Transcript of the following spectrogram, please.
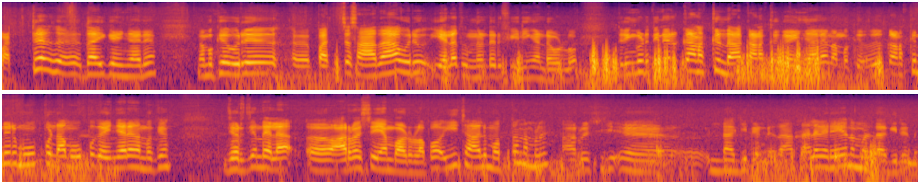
പറ്റ ഇതായി കഴിഞ്ഞാൽ നമുക്ക് ഒരു പച്ച സാധാ ഒരു ഇല തിന്നേണ്ട ഒരു ഫീലിംഗ് ഉണ്ടാവുള്ളൂ. ഒത്തിരി കൂടി ഇതിന്റെ ഒരു കണക്കുണ്ട്. ആ കണക്ക് കഴിഞ്ഞാലേ നമുക്ക് കണക്കിന്റെ ഒരു മൂപ്പുണ്ട്. ആ മൂപ്പ് കഴിഞ്ഞാലേ നമുക്ക് ജെർജിന്റെ ഇല ഹാർവെസ്റ്റ് ചെയ്യാൻ പാടുള്ളൂ. അപ്പോൾ ഈ ചാൽ മൊത്തം നമ്മൾ ഹാർവെസ്റ്റ് ഉണ്ടാക്കിയിട്ടുണ്ട്. ആ തല വരെ നമ്മൾ ഉണ്ടാക്കിയിട്ടുണ്ട്.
